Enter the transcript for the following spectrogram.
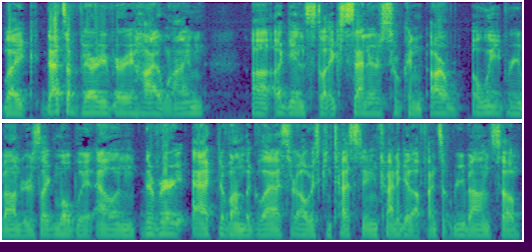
like that's a very, very high line. Uh, against like centers who can are elite rebounders like Mobley and Allen. They're very active on the glass. They're always contesting, trying to get offensive rebounds. So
